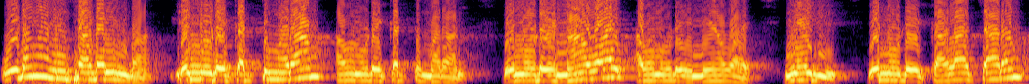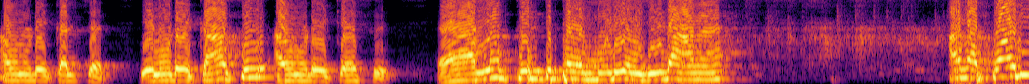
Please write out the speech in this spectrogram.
உடன் அவன் சடலும் தான். என்னுடைய கட்டுமரான் அவனுடைய கட்டுமரான். என்னுடைய நாவாய் அவனுடைய நேவாய். நேவி என்னுடைய கலாச்சாரம் அவனுடைய கல்ச்சர் என்னுடைய காசு அவனுடைய கேசு. எல்லாம் திருட்டு பய மொழியை அவன் அத படி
